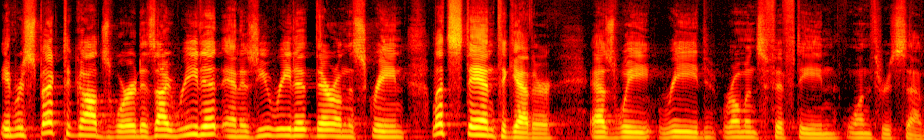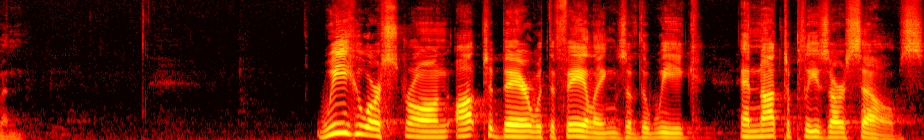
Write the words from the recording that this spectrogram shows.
in respect to God's word as I read it and as you read it there on the screen, let's stand together as we read Romans 15 1 through 7. We who are strong ought to bear with the failings of the weak and not to please ourselves.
